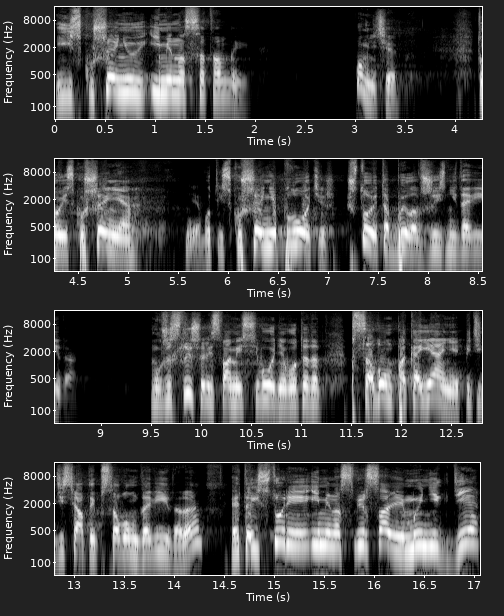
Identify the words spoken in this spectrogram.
и искушению именно сатаны. Помните, то искушение, вот искушение плоти, что это было в жизни Давида? Мы уже слышали с вами сегодня вот этот псалом покаяния, 50-й псалом Давида, да? Это история именно с Версавией. Мы нигде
